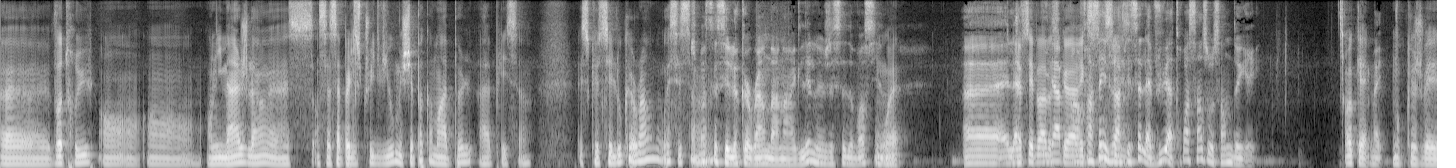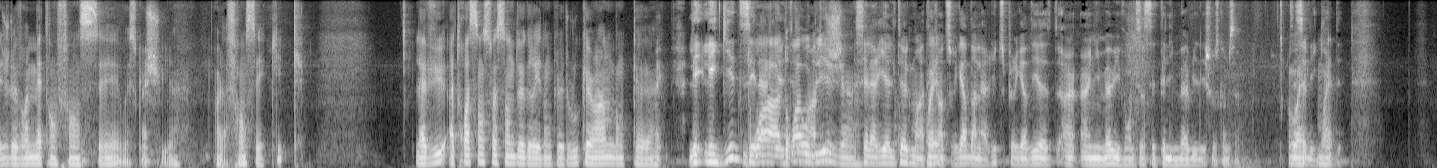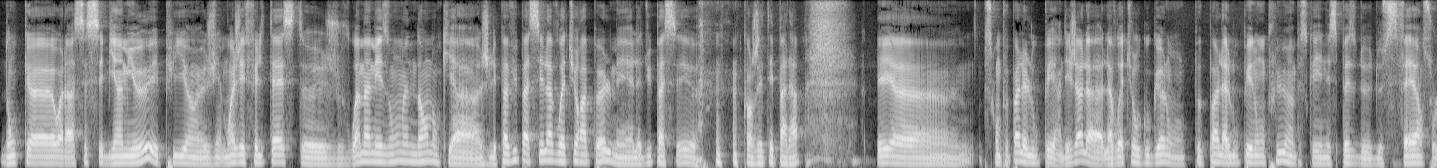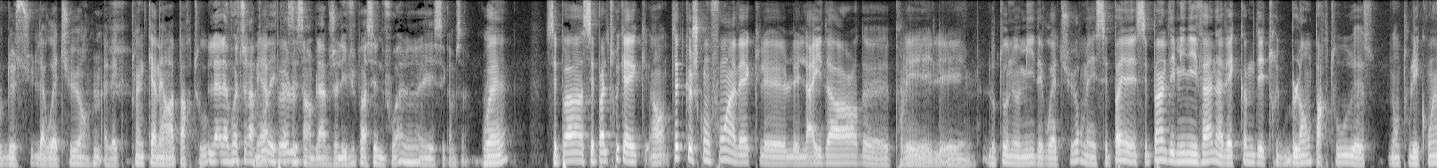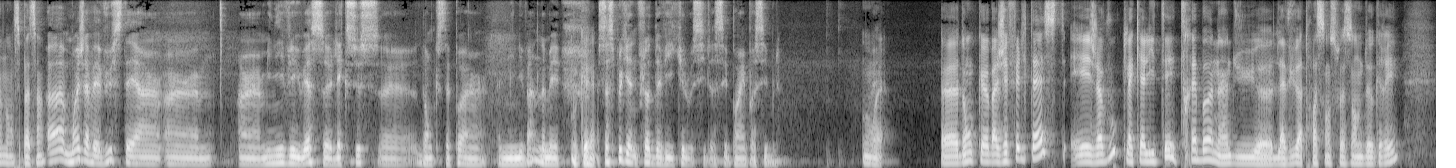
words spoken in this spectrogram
votre rue en, image, ça, s'appelle street view, mais je sais pas comment Apple a appelé ça. Est-ce que c'est look around? Ouais, c'est ça. Je pense hein. que c'est look around en anglais. J'essaie de voir une- Ouais. Euh, la- Je sais pas, parce que En français, ils ont appelé ça la vue à 360 degrés. Ok. Ouais. Donc je vais, je devrais me mettre en français. Où est-ce que je suis là? Voilà, français. Clic. La vue à 360 degrés, donc le look around. Donc euh. Les, les guides, c'est Droit- la réalité droit augmentée. oblige. C'est la réalité augmentée. Quand tu regardes dans la rue, tu peux regarder euh, un, un immeuble, ils vont dire c'était l'immeuble et des choses comme ça. C'est Ouais, ça les guides. ouais. Donc euh, voilà, ça c'est bien mieux. Et puis euh, moi j'ai fait le test, euh, je vois ma maison maintenant, donc y a, je l'ai pas vu passer la voiture Apple, mais elle a dû passer quand j'étais pas là. Et parce qu'on peut pas la louper. hein. Déjà la, la voiture Google, on peut pas la louper non plus, hein, parce qu'il y a une espèce de, de sphère sur le dessus de la voiture Hmm. avec plein de caméras partout. La, la voiture Apple, est assez semblable. Je l'ai vu passer une fois là, et c'est comme ça. Ouais. C'est pas, c'est pas le truc avec. Peut-être que je confonds avec les, les lidar de- pour les, les- l'autonomie des voitures, mais c'est pas, c'est pas un des minivans avec comme des trucs blancs partout euh, dans tous les coins, non, c'est pas ça? Ah, moi, j'avais vu, c'était un, un, un mini VUS Lexus. euh, donc, c'était pas un, un minivan, là, mais ça se peut qu'il y ait une flotte de véhicules aussi. Là, c'est pas impossible. Ouais. Euh, donc euh, bah, j'ai fait le test et j'avoue que la qualité est très bonne hein, du, euh, de la vue à 360 degrés.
